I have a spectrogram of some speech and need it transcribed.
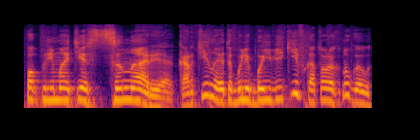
по прямоте сценария картины. Это были боевики, в которых, ну,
